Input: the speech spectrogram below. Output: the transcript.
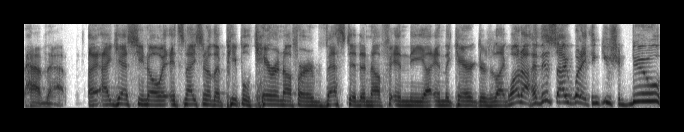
have that. I, I guess you know it's nice to know that people care enough or invested enough in the uh, in the characters. They're like, what uh, this I what I think you should do.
